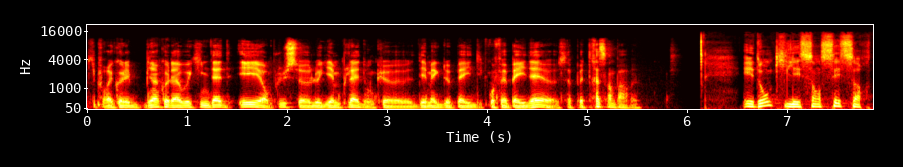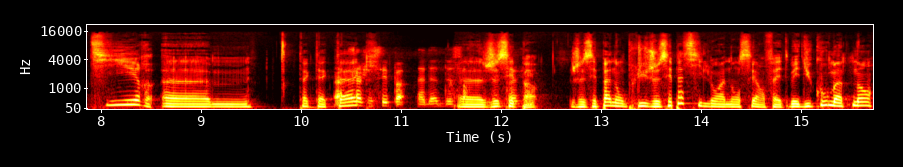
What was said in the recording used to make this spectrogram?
qui pourrait coller, bien coller à Walking Dead, et en plus le gameplay donc des mecs de Payday, qu'on fait Payday, ça peut être très sympa. ouais. Et donc, il est censé sortir. euh, tac, tac, Ah, ça, tac. je sais pas. La date de sortie. Euh, je sais vu. pas. Je sais pas non plus. Je sais pas s'ils l'ont annoncé en fait. Mais du coup, maintenant,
